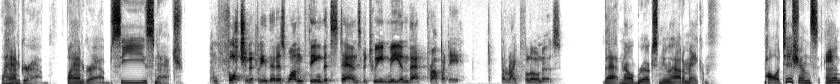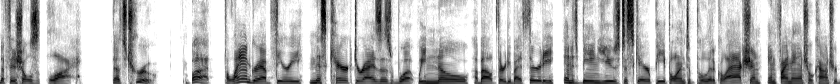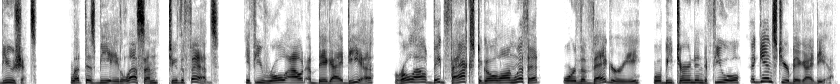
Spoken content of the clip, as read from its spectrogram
Land grab, land grab, see snatch. Unfortunately, there is one thing that stands between me and that property the rightful owners. That Mel Brooks knew how to make them. Politicians and officials lie. That's true. But the land grab theory mischaracterizes what we know about 30 by 30, and it's being used to scare people into political action and financial contributions. Let this be a lesson to the feds. If you roll out a big idea, roll out big facts to go along with it, or the vagary will be turned into fuel against your big idea.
